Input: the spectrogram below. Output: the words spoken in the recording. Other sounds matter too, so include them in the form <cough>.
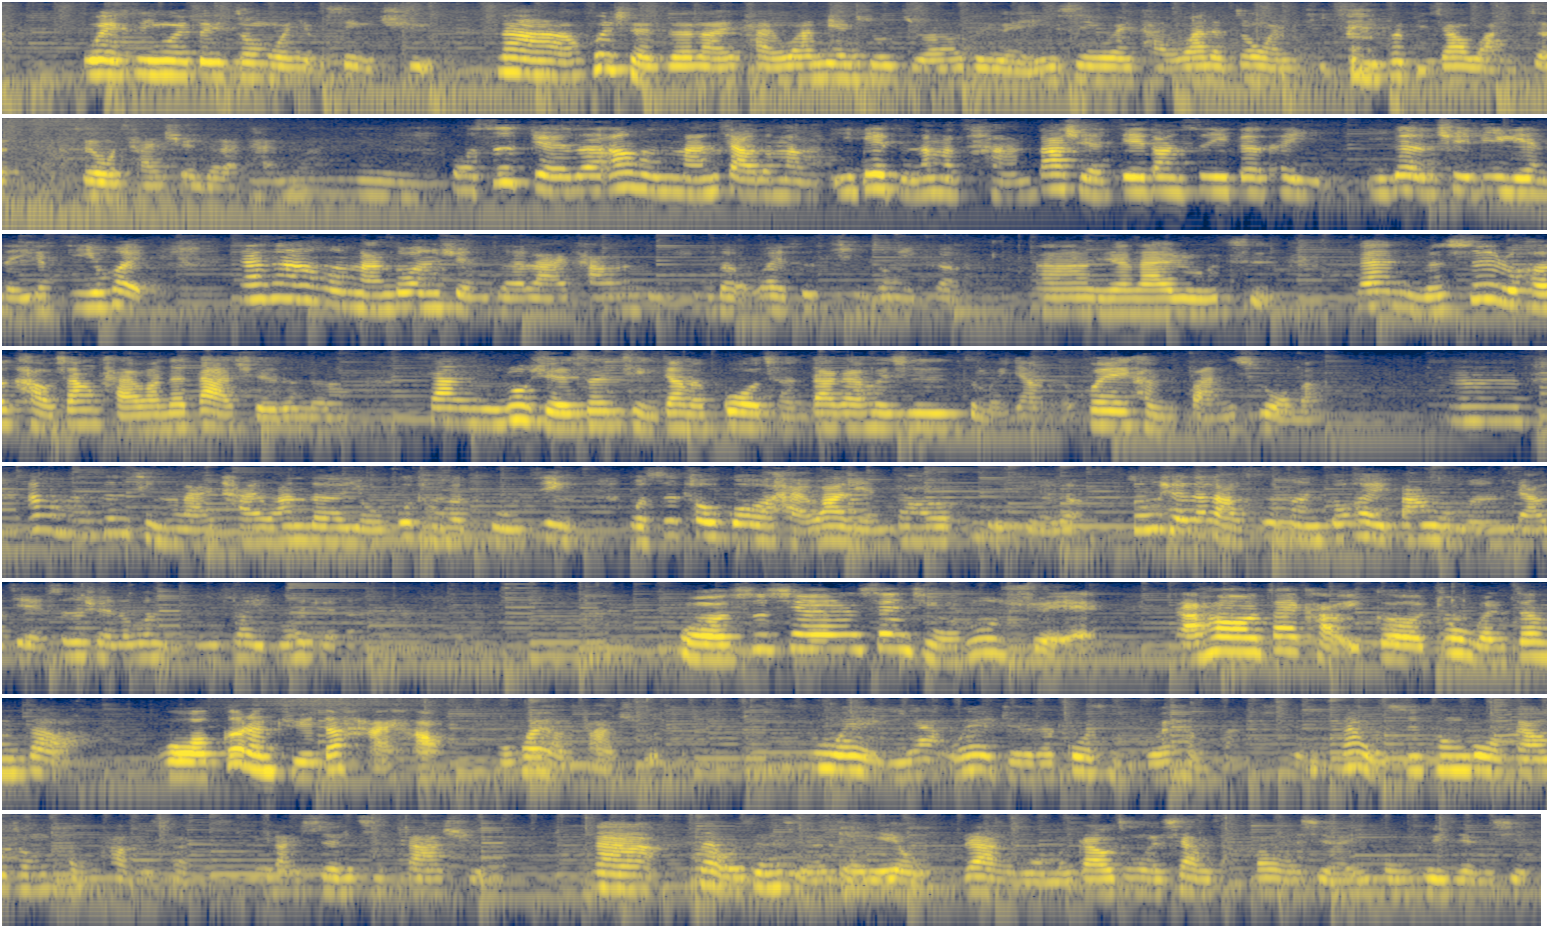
我也是因为对中文有兴趣。那会选择来台湾念书，主要的原因是因为台湾的中文体系会比较完整，所以我才选择来台湾。嗯，我是觉得澳门蛮小的嘛，一辈子那么长，大学阶段是一个可以一个人去历练的一个机会，加上澳门蛮多人选择来台湾读书的，我也是其中一个。啊，原来如此。那你们是如何考上台湾的大学的呢？像入学申请这样的过程，大概会是怎么样的？会很繁琐吗？嗯，澳门申请来台湾的有不同的途径，我是透过海外联招入学的。中学的老师们都会帮我们了解升学的问题，所以不会觉得很。我是先申请入学，然后再考一个中文证照。我个人觉得还好。不会很繁琐的。其实我也一样，我也觉得过程不会很繁那我是通过高中统考的成绩来申请大学。那在我申请的时候，也有让我们高中的校长帮我写了一封推荐信。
